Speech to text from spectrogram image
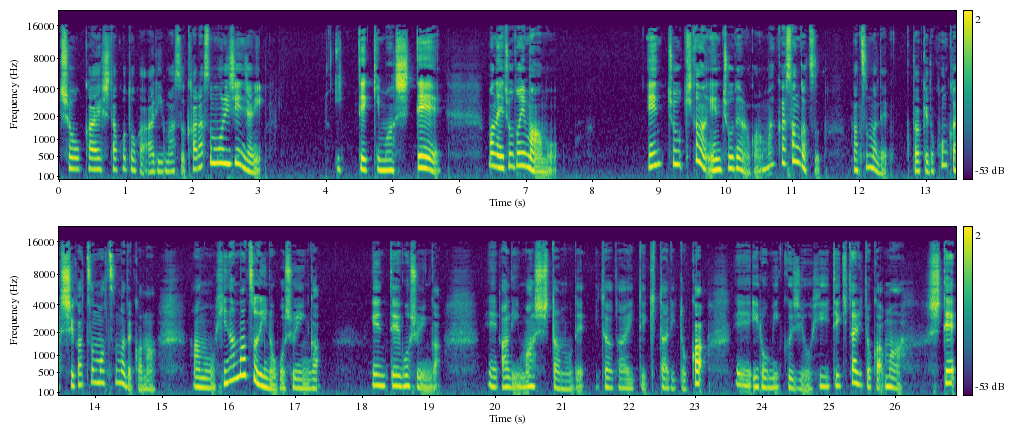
紹介したことがあります、烏森神社に行ってきまして、まあね、ちょうど今、あの、延長期間延長でなのかな？毎回3月末までだけど今回4月末までかな。あのひな祭りの御朱印が限定御朱印が、えーありましたのでいただいてきたりとか、えー色みくじを引いてきたりとかまあして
